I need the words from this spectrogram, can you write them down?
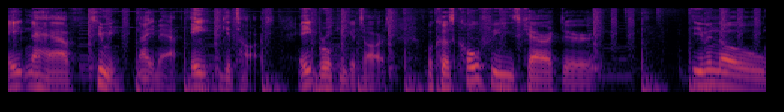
Eight and a half. Excuse me, not eight and a half. Eight guitars. Eight broken guitars. Because Kofi's character even though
